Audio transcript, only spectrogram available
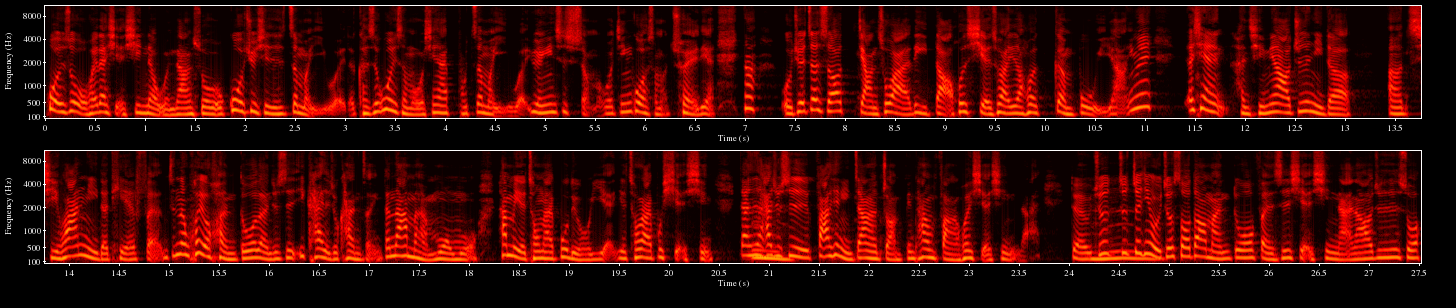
或者说我会再写新的文章，说我过去其实是这么以为的。可是为什么我现在不这么以为？原因是什么？我经过什么淬炼？那我觉得这时候讲出来的力道，或者写出来的力道会更不一样。因为而且很奇妙，就是你的。呃，喜欢你的铁粉真的会有很多人，就是一开始就看着你，但他们很默默，他们也从来不留言，也从来不写信。但是他就是发现你这样的转变，嗯、他们反而会写信来。对，我就就最近我就收到蛮多粉丝写信来，然后就是说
